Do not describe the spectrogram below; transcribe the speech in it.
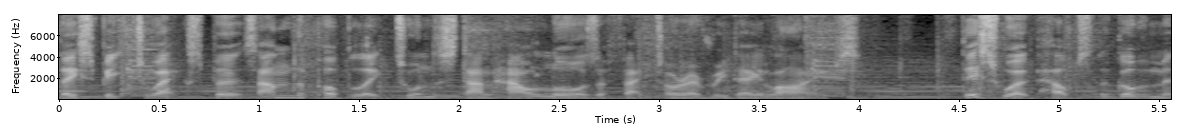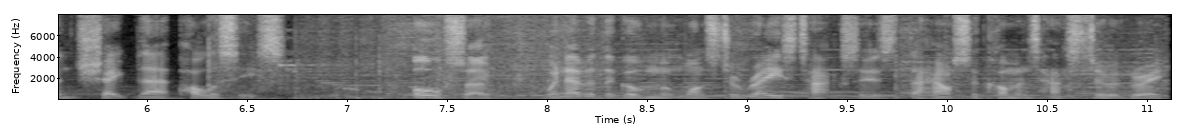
They speak to experts and the public to understand how laws affect our everyday lives. This work helps the government shape their policies. Also, whenever the government wants to raise taxes, the House of Commons has to agree.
